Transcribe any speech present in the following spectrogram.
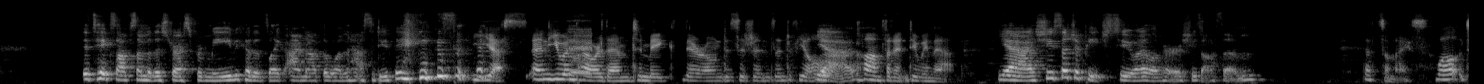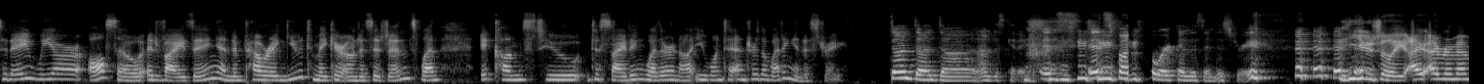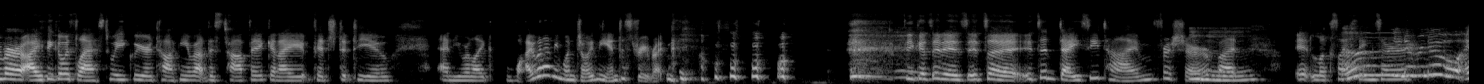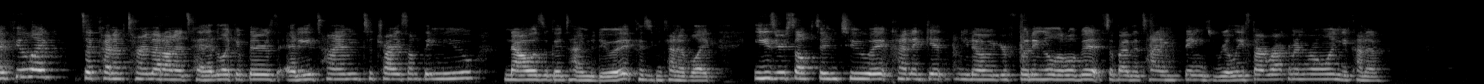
it takes off some of the stress for me because it's like I'm not the one that has to do things. yes. And you empower them to make their own decisions and to feel Yeah. confident doing that. yeah, she's such a peach too. I love her. She's awesome. That's so nice. Well, today we are also advising and empowering you to make your own decisions when it comes to deciding whether or not you want to enter the wedding industry. Dun dun dun. I'm just kidding. It's it's fun to work in this industry. Usually, I, I remember, I think it was last week we were talking about this topic and I pitched it to you, and you were like, why would anyone join the industry right now? because it is, it's a, it's a dicey time for sure, but Mhm. it looks like things Oh, are. You never know. I feel like to kind of turn that on its head, like if there's any time to try something new, now is a good time to do it because you can kind of like ease yourself into it, kind of get, you know, your footing a little bit. So by the time things really start rocking and rolling, you kind of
